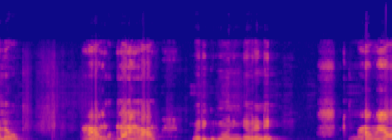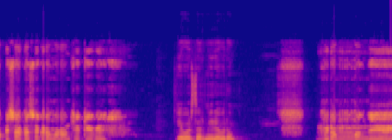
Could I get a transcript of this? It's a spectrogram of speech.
Hello. Madam good morning madam. Very good morning. ఎవరండి? మేడం ఈ ఆఫీస్ అడ్రస్ ఎక్కడ మేడం జీటీవీ? ఎవరు సార్? మీరెవరు? మేడం మంది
